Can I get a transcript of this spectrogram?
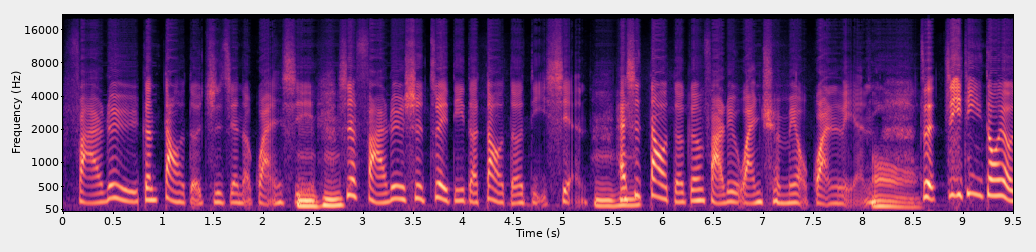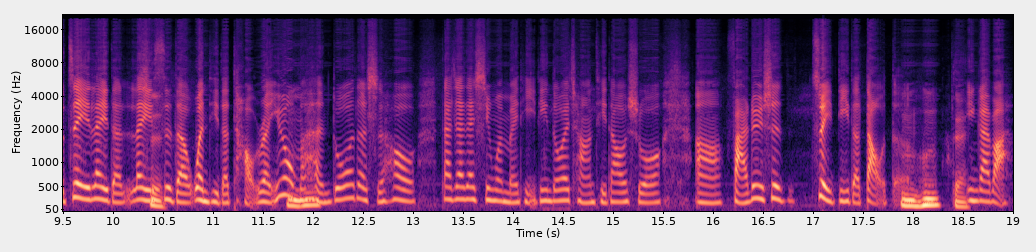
法律跟道德之间的关系，嗯、是法律是最低的道德底线，嗯、还是道德跟法律完全没有关联？哦，这这一定都有这一类的类似的问题的讨论。因为我们很多的时候，嗯、大家在新闻媒体一定都会常常提到说，啊、呃，法律是最低的道德，嗯哼，对，应该吧？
